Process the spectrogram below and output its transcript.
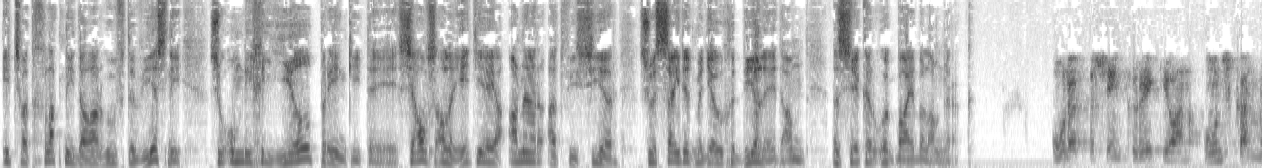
iets wat glad nie daar hoef te wees nie. So om die geheel prentjie te hê, selfs al het jy 'n ander adviseur soos sy dit met jou gedeel het, dan is seker ook baie belangrik. 100% korrek Johan. Ons kan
